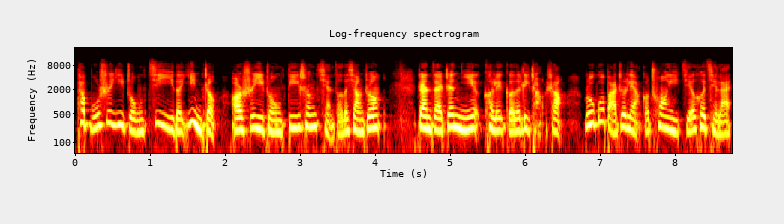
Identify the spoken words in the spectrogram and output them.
它不是一种记忆的印证，而是一种低声谴责的象征。站在珍妮·克雷格的立场上，如果把这两个创意结合起来，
